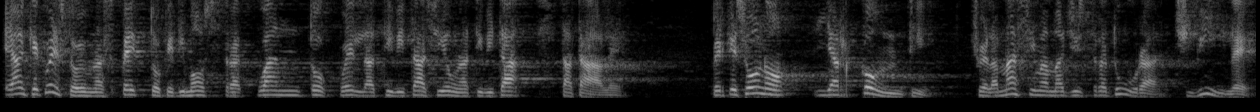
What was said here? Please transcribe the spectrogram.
e anche questo è un aspetto che dimostra quanto quell'attività sia un'attività statale, perché sono gli arconti, cioè la massima magistratura civile,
